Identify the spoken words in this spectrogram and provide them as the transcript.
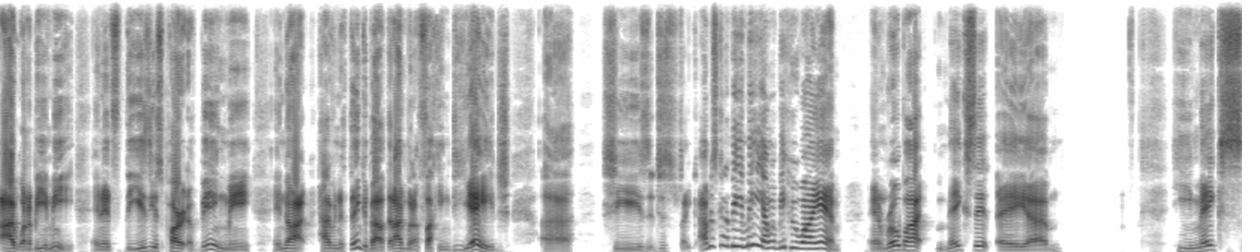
I want to be me. And it's the easiest part of being me and not having to think about that I'm going to fucking de age. Uh, she's just like, I'm just going to be me. I'm going to be who I am. And Robot makes it a. Um, he makes.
